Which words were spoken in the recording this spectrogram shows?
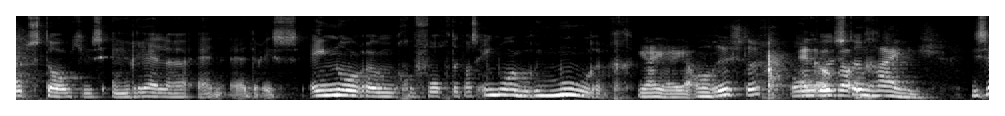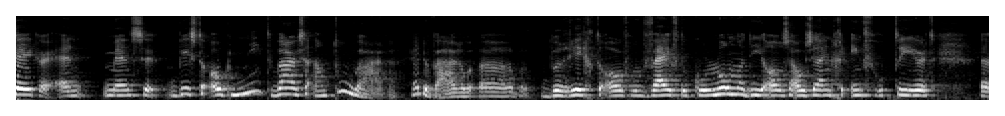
opstootjes en rellen en uh, er is enorm gevochten. Het was enorm rumoerig. Ja, ja, ja, onrustig, en ook wel onheimisch. Zeker, en mensen wisten ook niet waar ze aan toe waren. He, er waren uh, berichten over een vijfde kolonne die al zou zijn geïnfiltreerd. Uh,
